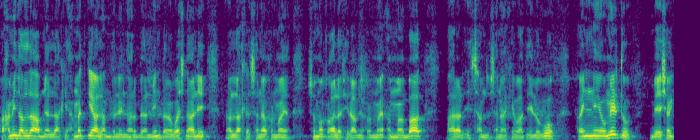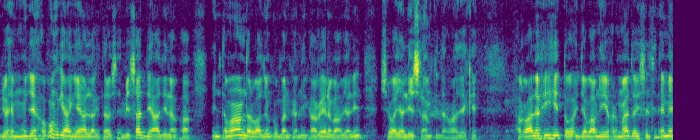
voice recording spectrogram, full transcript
فحمد اللہ، آپ نے اللہ کی حمد کیا الحمد للہ رب العالمین پر وسن علی، اللہ کا ثناء فرمایا۔ سمق اعلیٰ پھر آپ نے فرمایا، اما بات بہرحال اس حمد و ثناء کے بعد یہ لوگوں فن عمر تو بے شک جو ہے مجھے حکم کیا گیا اللہ کی طرف سے بھی صد حاضل افا ان تمام دروازوں کو بند کرنے کا غیر باب علین سوائے علیہ السلام کے دروازے کے۔ فقال ہی تو جب آپ نے یہ فرمایا، تو اس سلسلے میں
